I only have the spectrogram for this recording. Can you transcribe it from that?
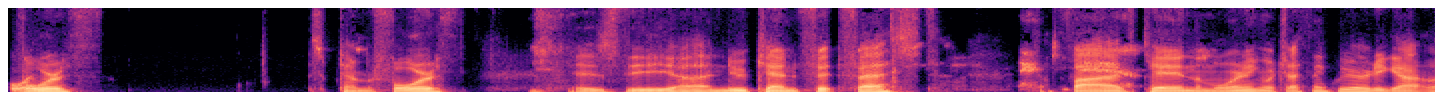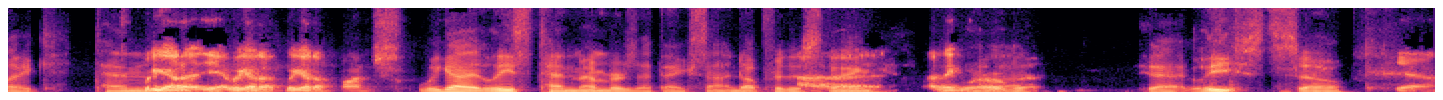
Fourth. September 4th is the uh, New Ken Fit Fest. 5k in the morning which i think we already got like 10 We got a yeah, we got a we got a bunch. we got at least 10 members i think signed up for this thing Uh, I think we're Uh, over. yeah at least so Yeah.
